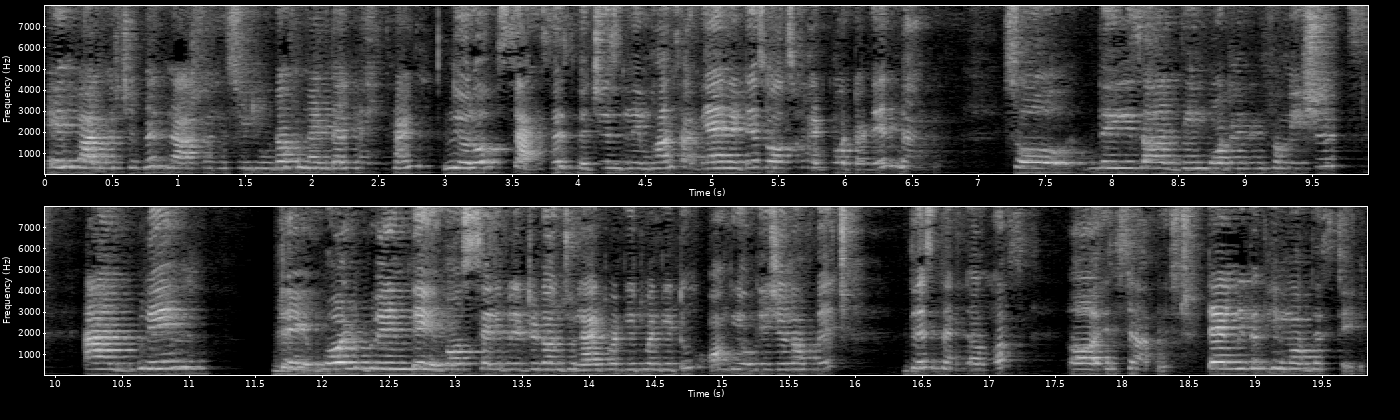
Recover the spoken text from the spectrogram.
in partnership with National Institute of Mental Health and Neurosciences, which is NIMHANS. Again, it is also headquartered in Bangalore. So these are the important information. And Brain Day, World Brain Day was celebrated on July 2022, on the occasion of which this center was uh, established. Tell me the theme of this day.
